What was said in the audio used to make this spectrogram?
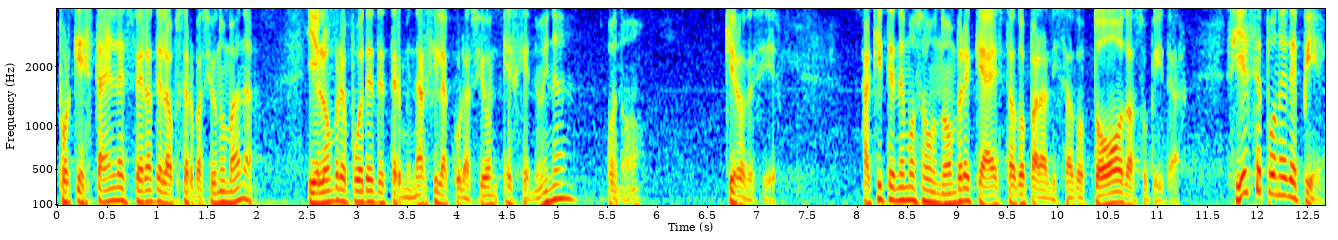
porque está en la esfera de la observación humana, y el hombre puede determinar si la curación es genuina o no. Quiero decir, aquí tenemos a un hombre que ha estado paralizado toda su vida. Si él se pone de pie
